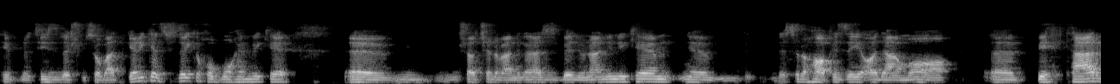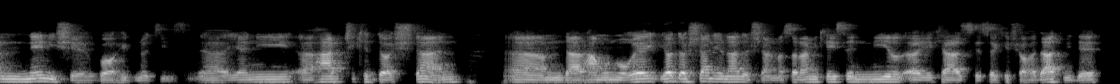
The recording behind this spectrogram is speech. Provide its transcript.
هیپنوتیزم داشتیم صحبت کردیم که از چیزایی که خب مهمه که شاید شنوندگان عزیز بدونن اینه که به صورت حافظه آدما بهتر نمیشه با هیپنوتیزم. یعنی هر چی که داشتن در همون موقع یا داشتن یا نداشتن. مثلا همین case نیل یکی از کسایی که شهادت میده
